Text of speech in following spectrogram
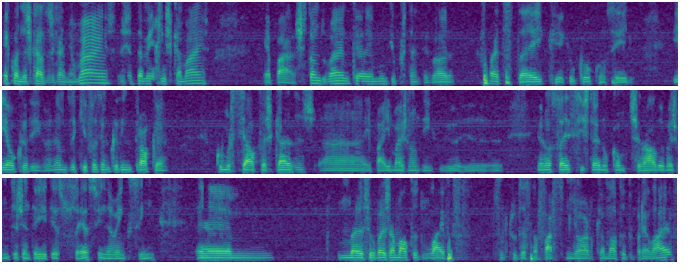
é quando as casas ganham mais, a gente também risca mais é pá, gestão de banca é muito importante agora. Flat stake, é aquilo que eu aconselho, e é o que eu digo. Andamos aqui a fazer um bocadinho de troca comercial com as casas, ah, e pá, e mais não digo. Eu, eu, não sei se isto é no campo geral, eu vejo muita gente aí a ter sucesso, ainda bem que sim. Um, mas eu vejo a malta do live, sobretudo a safar-se melhor que a malta do pré-live.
